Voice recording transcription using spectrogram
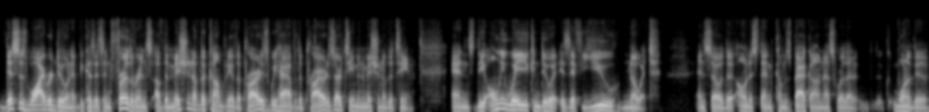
This is why we're doing it because it's in furtherance of the mission of the company, of the priorities we have, of the priorities of our team, and the mission of the team. And the only way you can do it is if you know it. And so the onus then comes back on that's where that one of the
